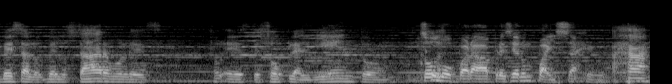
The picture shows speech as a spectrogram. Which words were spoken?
ves a los, ves los árboles, este, sopla el viento. Es todo- como para apreciar un paisaje, güey. Ajá.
